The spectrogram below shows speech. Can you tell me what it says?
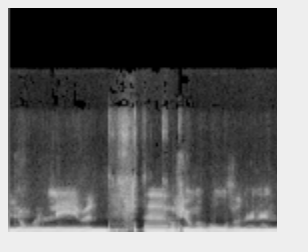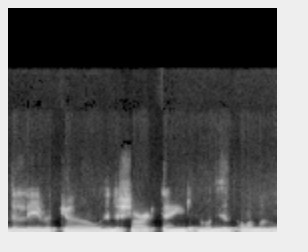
jonge leeuwen uh, of jonge wolven en, en de leeuwenkuil en de Shark Tank en wat is het allemaal.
